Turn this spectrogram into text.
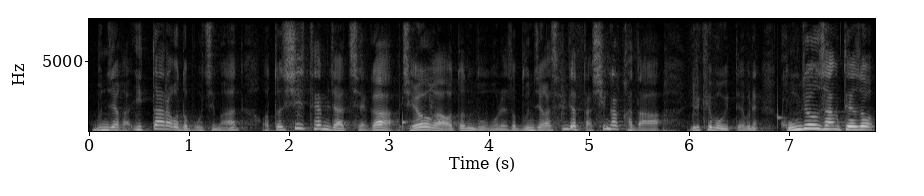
문제가 있다라고도 보지만 어떤 시스템 자체가 제어가 어떤 부분에서 문제가 생겼다, 심각하다 이렇게 보기 때문에 공전 상태에서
